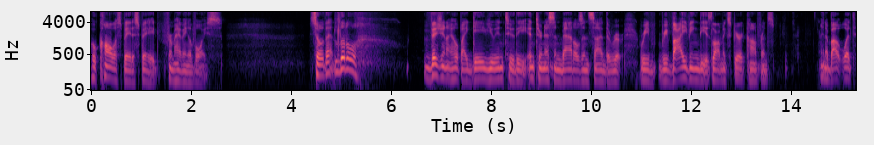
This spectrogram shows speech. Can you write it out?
who call a spade a spade from having a voice. So that little vision I hope I gave you into the internecine battles inside the re- re- reviving the Islamic Spirit Conference and about what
